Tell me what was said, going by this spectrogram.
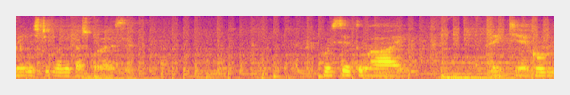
রিয়েলিস্টিক ভাবে কাজ করা হয়েছে। হয়েছে তো ভাই, এই যে গরু।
